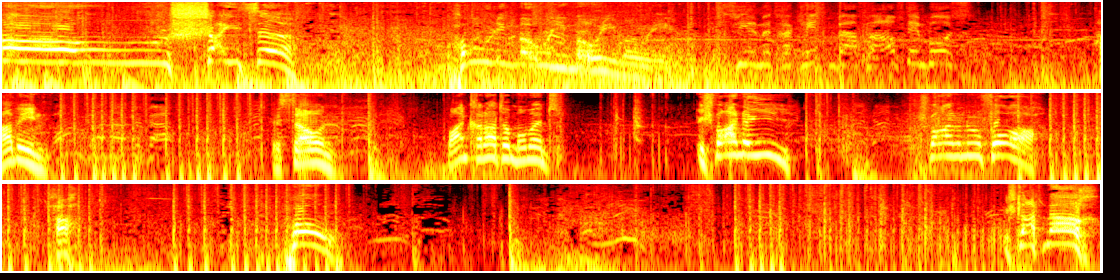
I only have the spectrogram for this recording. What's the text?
Wow! Scheiße! Holy moly, moly, moly. Ziel mit Raketenwerfer auf dem Bus. Hab ihn. Ist down. Warngranate, Moment. Ich warne ihn. Ich warne nur vor. Ha. Wow. Ich lad nach.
